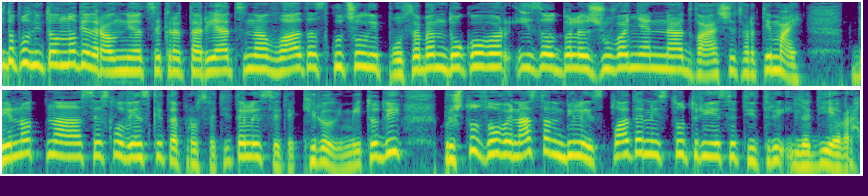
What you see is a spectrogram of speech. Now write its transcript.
Дополнително генералниот секретаријат на владата склучил и посебен договор и за одбележување на 24 мај, денот на сесловенските просветители Свети Кирил и Методи, при што за овој настан биле исплатени 133.000 евра.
